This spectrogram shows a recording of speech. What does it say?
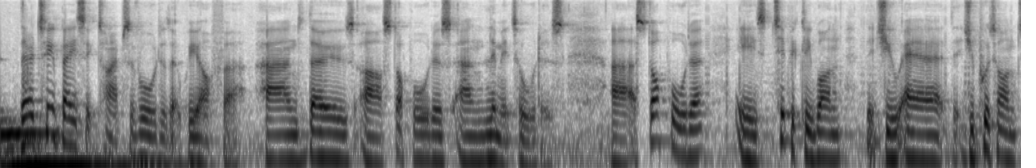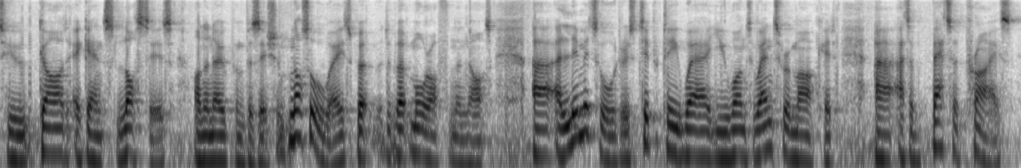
There are two basic types of order that we offer, and those are stop orders and limit orders. Uh, a stop order is typically one that you, uh, that you put on to guard against losses on an open position. Not always, but, but more often than not. Uh, a limit order is typically where you want to enter a market uh, at a better price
